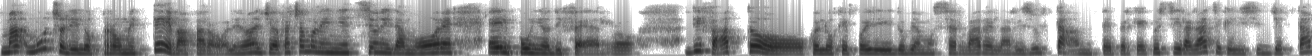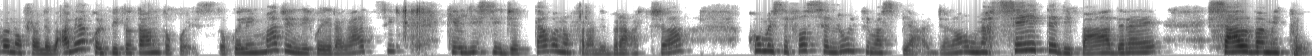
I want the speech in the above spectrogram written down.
ma Muccioli lo prometteva a parole, no? diceva facciamo le iniezioni d'amore e il pugno di ferro. Di fatto quello che poi dobbiamo osservare è la risultante, perché questi ragazzi che gli si gettavano fra le braccia, a me ha colpito tanto questo, quelle immagini di quei ragazzi che gli si gettavano fra le braccia come se fosse l'ultima spiaggia, no? una sete di padre, salvami tu.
